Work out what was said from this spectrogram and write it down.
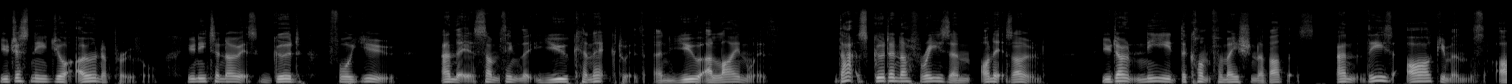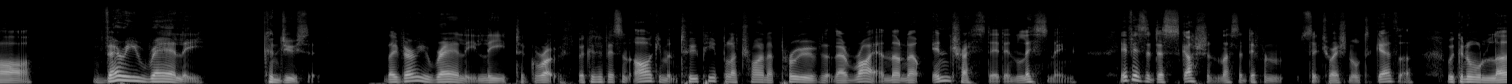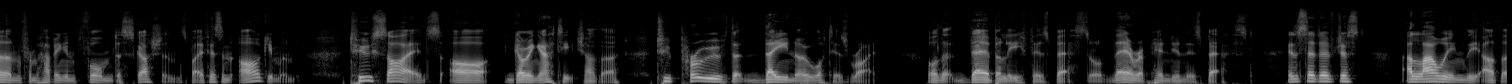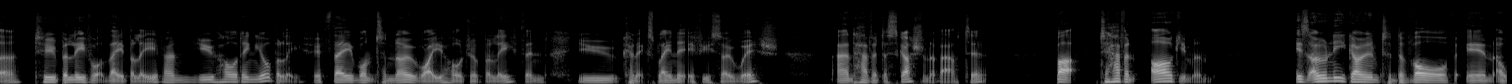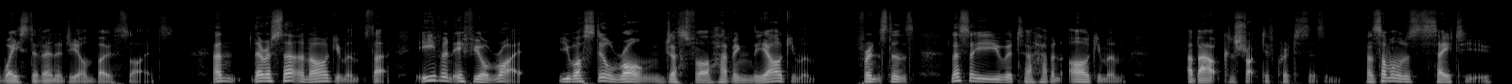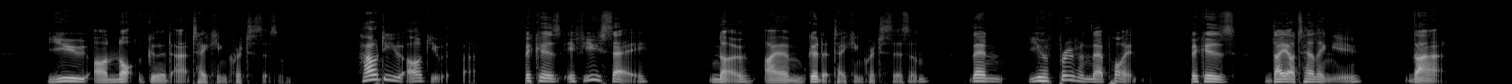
You just need your own approval. You need to know it's good for you and that it's something that you connect with and you align with. That's good enough reason on its own. You don't need the confirmation of others. And these arguments are very rarely conducive. They very rarely lead to growth because if it's an argument, two people are trying to prove that they're right and they're not interested in listening. If it's a discussion, that's a different situation altogether. We can all learn from having informed discussions. But if it's an argument, two sides are going at each other to prove that they know what is right, or that their belief is best, or their opinion is best, instead of just allowing the other to believe what they believe and you holding your belief. If they want to know why you hold your belief, then you can explain it if you so wish and have a discussion about it. But to have an argument is only going to devolve in a waste of energy on both sides. And there are certain arguments that, even if you're right, you are still wrong just for having the argument. For instance, let's say you were to have an argument about constructive criticism, and someone was to say to you, You are not good at taking criticism. How do you argue with that? Because if you say, No, I am good at taking criticism, then you have proven their point. Because they are telling you that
